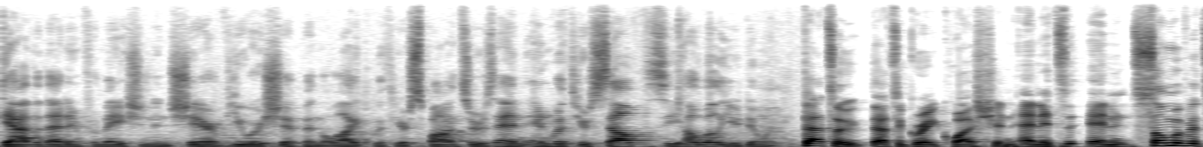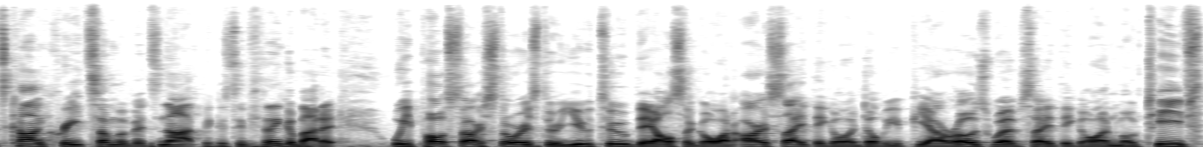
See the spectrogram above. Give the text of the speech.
gather that information and share viewership and the like with your sponsors and, and with yourself to see how well you're doing? That's a that's a great question, and it's and some of it's concrete, some of it's not. Because if you think about it, we post our stories through YouTube. They also go on our site. They go on WPRO's website. They go on Motifs.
